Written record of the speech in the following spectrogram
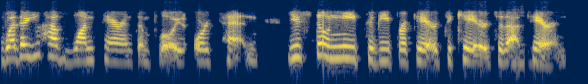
whether you have one parent employed or 10, you still need to be prepared to cater to that mm-hmm. parent.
